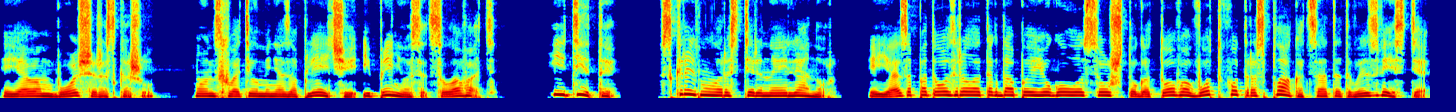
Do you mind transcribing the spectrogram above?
И я вам больше расскажу. Он схватил меня за плечи и принялся целовать. «Иди ты!» – вскрикнула растерянная Элеонор. И я заподозрила тогда по ее голосу, что готова вот-вот расплакаться от этого известия.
